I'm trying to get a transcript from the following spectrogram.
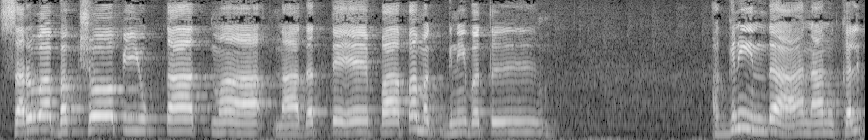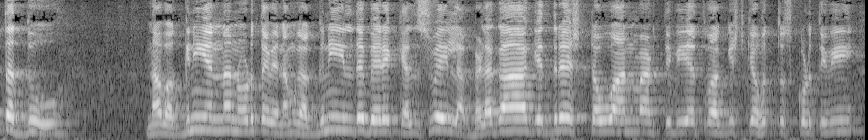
ಸರ್ವಭಕ್ಷೋಪಿ ಯುಕ್ತಾತ್ಮ ನಾದತ್ತೆ ಪಾಪಮಗ್ನಿವತ್. ಅಗ್ನಿಯಿಂದ ನಾನು ಕಲಿತದ್ದು ನಾವು ಅಗ್ನಿಯನ್ನು ನೋಡ್ತೇವೆ. ನಮ್ಗೆ ಅಗ್ನಿ ಇಲ್ಲದೆ ಬೇರೆ ಕೆಲಸವೇ ಇಲ್ಲ. ಬೆಳಗಾಗೆದ್ರೆ ಸ್ಟವ್ ಆನ್ ಮಾಡ್ತೀವಿ ಅಥವಾ ಅಗ್ಗಿಷ್ಟಿಗೆ ಹೊತ್ತಿಸ್ಕೊಳ್ತೀವಿ.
